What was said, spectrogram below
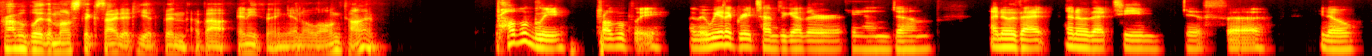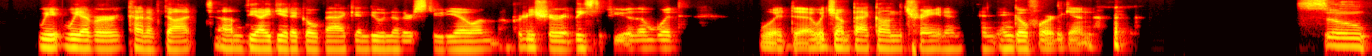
Probably the most excited he had been about anything in a long time. Probably, probably. I mean, we had a great time together, and um, I know that I know that team if uh, you know we we ever kind of got um, the idea to go back and do another studio, I'm, I'm pretty sure at least a few of them would would uh, would jump back on the train and and, and go for it again. so,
